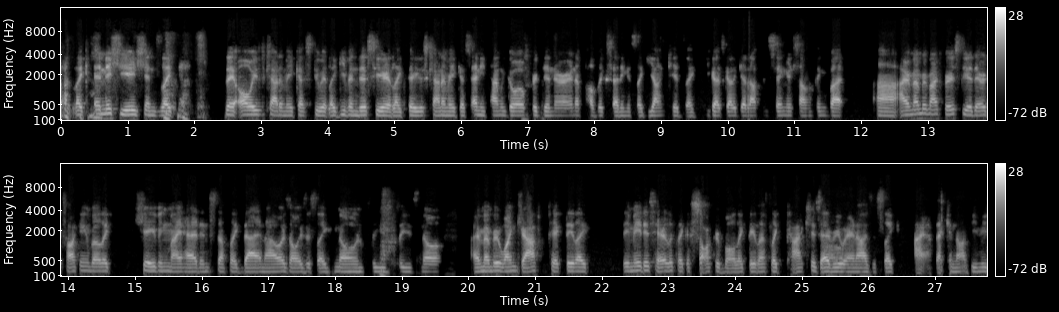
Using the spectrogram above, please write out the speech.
like initiations, like they always try to make us do it. Like even this year, like they just kind of make us anytime we go out for dinner in a public setting, it's like young kids, like you guys got to get up and sing or something. But uh, I remember my first year, they were talking about like shaving my head and stuff like that, and I was always just like, no, please, please, no. I remember one draft pick, they like they made his hair look like a soccer ball, like they left like patches everywhere, oh, and I was just like, I that cannot be me.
